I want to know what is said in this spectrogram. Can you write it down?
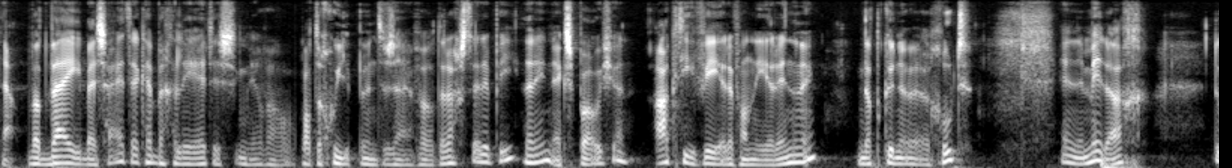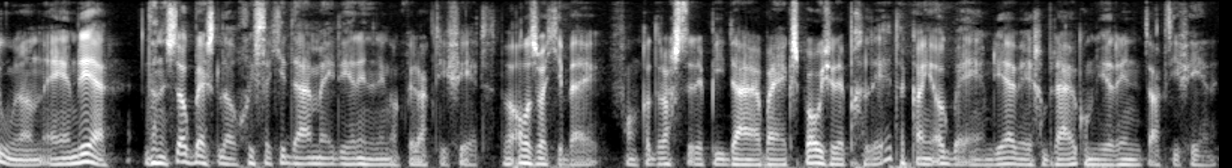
Nou, wat wij bij Cytec hebben geleerd is in ieder geval wat de goede punten zijn voor gedragstherapie daarin. Exposure, activeren van die herinnering. Dat kunnen we goed. En in de middag doen we dan EMDR dan is het ook best logisch dat je daarmee de herinnering ook weer activeert. Alles wat je bij, van gedragstherapie daar bij exposure hebt geleerd, dat kan je ook bij EMDR weer gebruiken om die herinnering te activeren.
